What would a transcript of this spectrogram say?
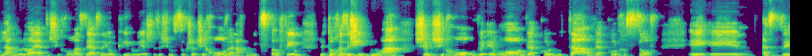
לנו לא היה את השחרור הזה, אז היום כאילו יש איזשהו סוג של שחרור ואנחנו מצטרפים לתוך איזושהי תנועה של שחרור ועירום והכל מותר והכל חשוף, אה, אז זה,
